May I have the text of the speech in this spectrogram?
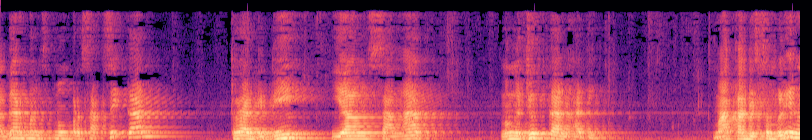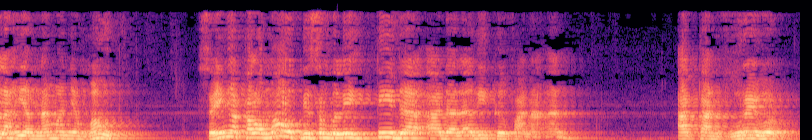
agar mempersaksikan tragedi yang sangat mengejutkan hati. Maka disembelihlah yang namanya maut. Sehingga kalau maut disembelih tidak ada lagi kefanaan. Akan forever.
